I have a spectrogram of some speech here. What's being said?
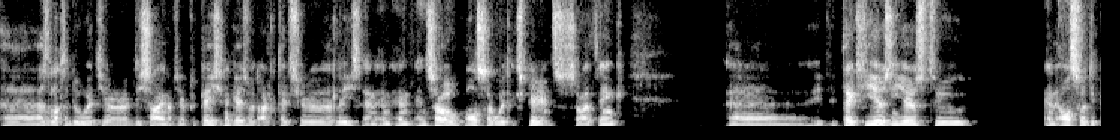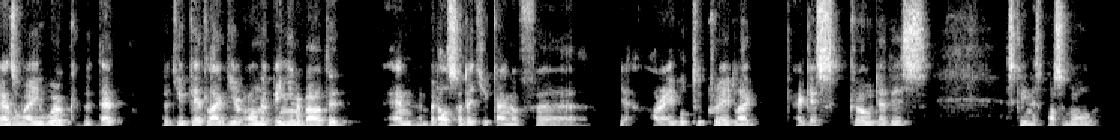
uh, has a lot to do with your design of your application, I guess, with architecture at least, and and and, and so also with experience. So I think uh, it, it, takes years and years to, and also depends on where you work that that you get like your own opinion about it, and but also that you kind of uh, yeah are able to create like I guess code that is as clean as possible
